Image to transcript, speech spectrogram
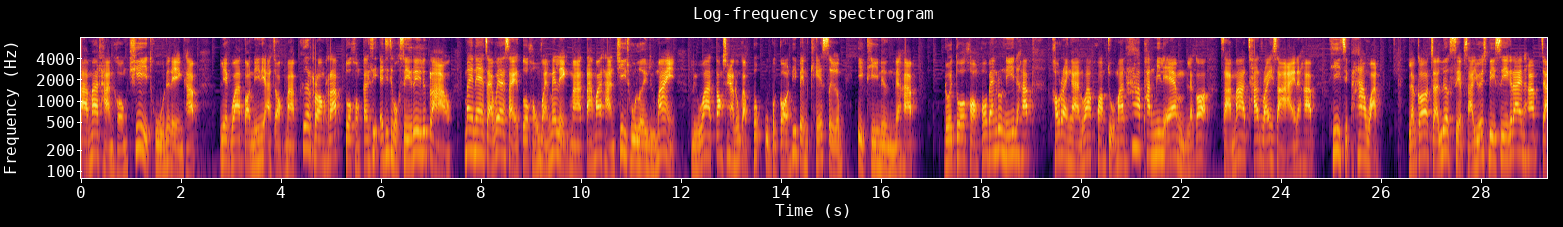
ตามมาตรฐานของ Qi 2นั่นเองครับ เรียกว่าตอนนี้เนี่ยอาจจะออกมาเพื่อรองรับตัวของ Galaxy S26 Series หรือเปล่า ไม่แน่ใจว่าจะใส่ตัวของแหวนแม่เหล็กมาตามมาตรฐาน Qi 2เลยหรือไม่ หรือว่าต้องใช้งานร่วมกับพวกอุปกรณ์ที่เป็นเคสเสริมอีกทีหนึ่งนะครับโดยตัวของ power bank รุ่นนี้นะครับเขารายงานว่าความจุประมาณ 5,000 มิลลิแอมแล้วก็สามารถชาร์จไร้สายนะครับที่ 15 วัตต์ แล้วก็จะเลือกเสียบสาย USB-C ก็ได้นะครับ จะ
